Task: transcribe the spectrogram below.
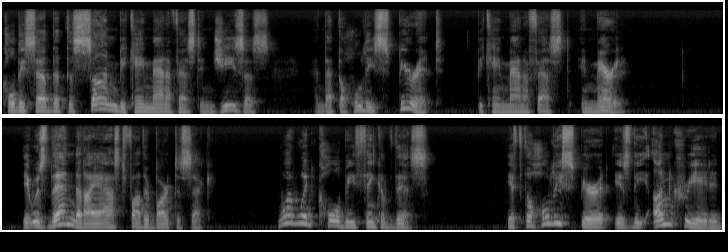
Kolbe said that the Son became manifest in Jesus and that the Holy Spirit became manifest in Mary. It was then that I asked Father Bartosik, What would Kolbe think of this? If the Holy Spirit is the uncreated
